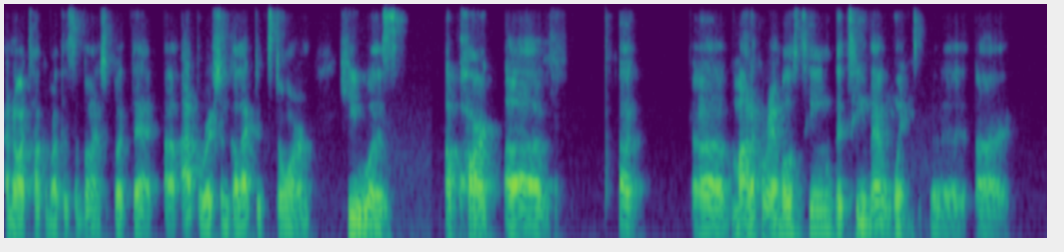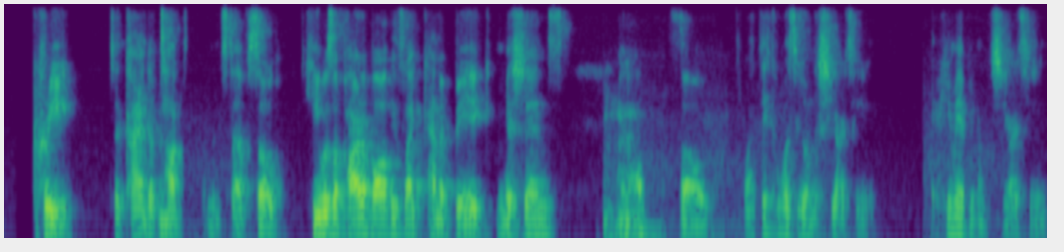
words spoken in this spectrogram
I know I talk about this a bunch, but that uh, Operation Galactic Storm, he was a part of uh, uh, Monica Rambeau's team, the team that went to the uh, Kree to kind of talk mm-hmm. to them and stuff. So he was a part of all these like kind of big missions. Mm-hmm. And so well, I think it was he on the Shi'ar team. He may have been on the Shi'ar team.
